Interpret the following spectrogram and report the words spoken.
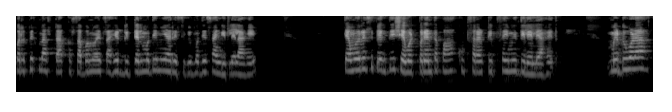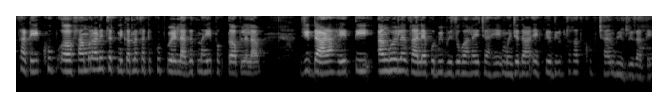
परफेक्ट नाश्ता कसा बनवायचा आहे डिटेलमध्ये मी या रेसिपीमध्ये सांगितलेला आहे. त्यामुळे रेसिपी अगदी शेवटपर्यंत पहा. खूप साऱ्या टिप्सही मी दिलेल्या आहेत. मेदूवडासाठी खूप सांबर आणि चटणी करण्यासाठी खूप वेळ लागत नाही. फक्त आपल्याला जी डाळ आहे ती आंघोळीला जाण्यापूर्वी भिजू घालायची आहे. म्हणजे डाळ एक ते दीड तासात खूप छान भिजली जाते.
